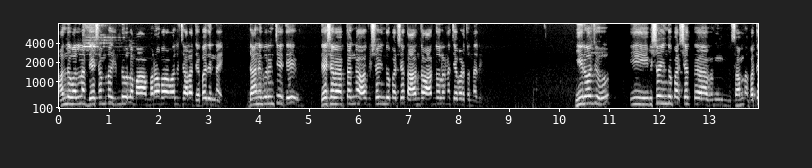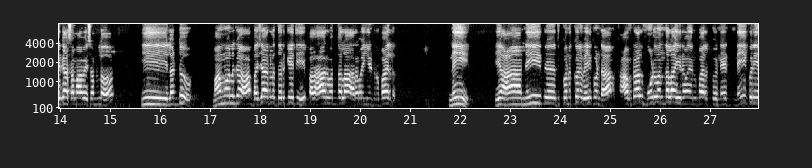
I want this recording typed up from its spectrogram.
అందువలన దేశంలో హిందువుల మా మనోభావాలు చాలా దెబ్బతిన్నాయి. దాని గురించి దే దేశవ్యాప్తంగా విశ్వ హిందూ పరిషత్ ఆందో ఆందోళన చేపడుతున్నది. ఈరోజు ఈ విశ్వ హిందూ పరిషత్ పత్రికా సమావేశంలో ఈ లడ్డు మామూలుగా బజార్లో దొరికేది పదహారు వందల అరవై ఏడు రూపాయలు. నెయ్యి. ఆ నెయ్యి కొనుక్కొని వేయకుండా ఆఫ్టర్ ఆల్ మూడు వందల ఇరవై రూపాయలకు నెయ్యి కొని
